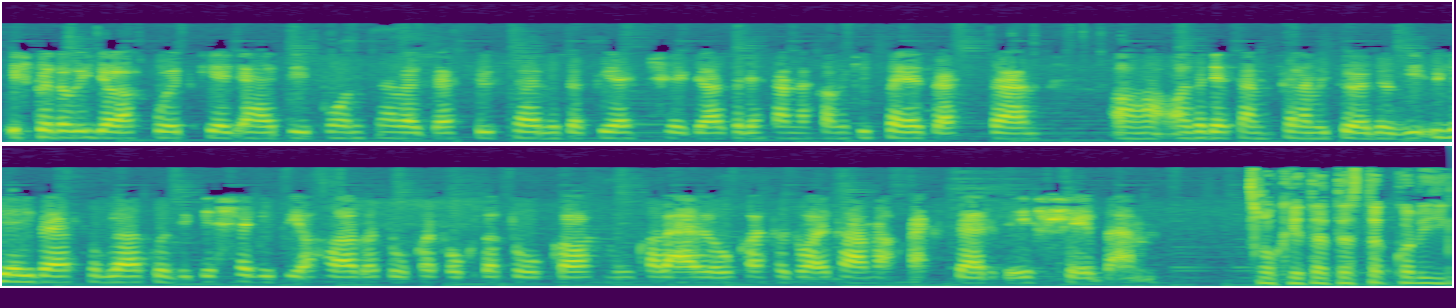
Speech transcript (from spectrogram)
és például így alakult ki egy IT pont nevezetű szervezeti egysége az egyetemnek, ami kifejezetten az egyetem szellemi tulajdonjogi ügyeivel foglalkozik, és segíti a hallgatókat, oktatókat, munkavállalókat az oltalmak megszerzésében. Oké, okay, tehát ezt akkor így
